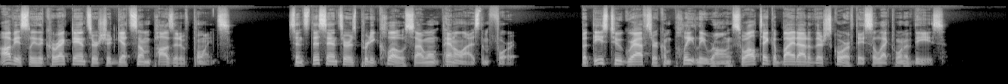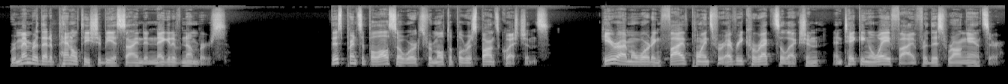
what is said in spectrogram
Obviously, the correct answer should get some positive points. Since this answer is pretty close, I won't penalize them for it. But these two graphs are completely wrong, so I'll take a bite out of their score if they select one of these. Remember that a penalty should be assigned in negative numbers. This principle also works for multiple response questions. Here I'm awarding 5 points for every correct selection and taking away 5 for this wrong answer.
